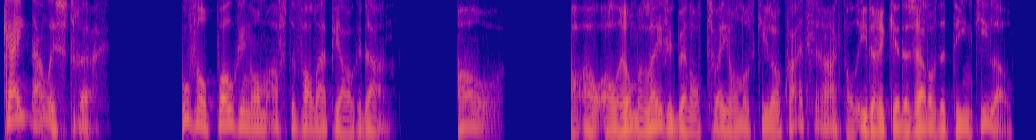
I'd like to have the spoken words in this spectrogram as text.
Kijk nou eens terug. Hoeveel pogingen om af te vallen heb je al gedaan? Oh, al, al, heel mijn leven. Ik ben al 200 kilo kwijtgeraakt. Al iedere keer dezelfde 10 kilo.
